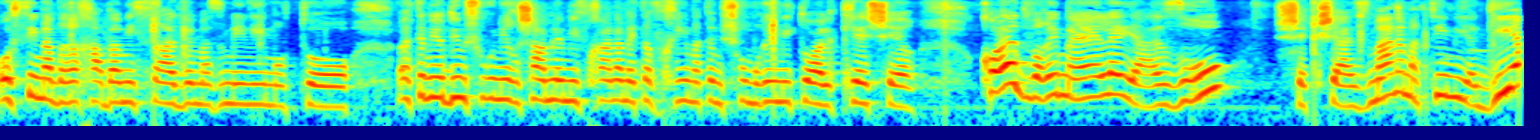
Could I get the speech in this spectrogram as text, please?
עושים הדרכה במשרד ומזמינים אותו, ואתם יודעים שהוא נרשם למבחן המתווכים, אתם שומרים איתו על קשר, כל הדברים האלה יעזרו שכשהזמן המתאים יגיע,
